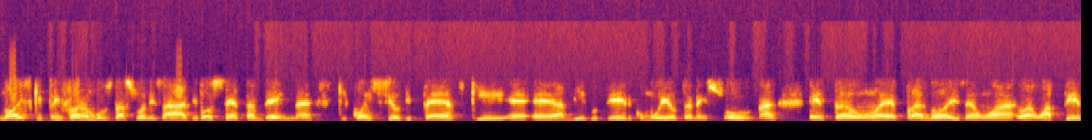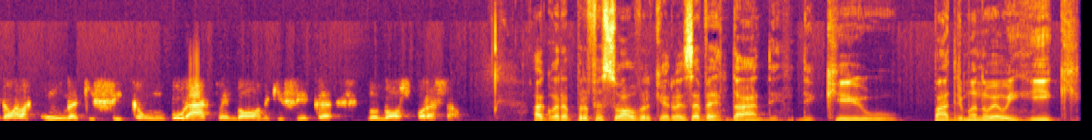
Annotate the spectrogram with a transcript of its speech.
nós que privamos da sua amizade, você também, né, que conheceu de perto, que é, é amigo dele, como eu também sou, né? Então, é, para nós é uma, é uma perda, uma lacuna que fica, um buraco enorme que fica no nosso coração. Agora, professor Álvaro Queiroz, é verdade de que o padre Manuel Henrique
